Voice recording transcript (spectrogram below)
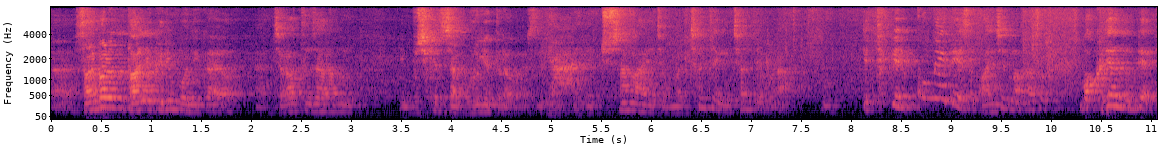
어, 살바르도 달리 그림 보니까요. 어, 저 같은 사람은 이 무식해서 잘 모르겠더라고요. 그래서 야 이게 추상화의 정말 천재긴 천재구나. 특별히 꿈에 대해서 관심 많아서 막 그랬는데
